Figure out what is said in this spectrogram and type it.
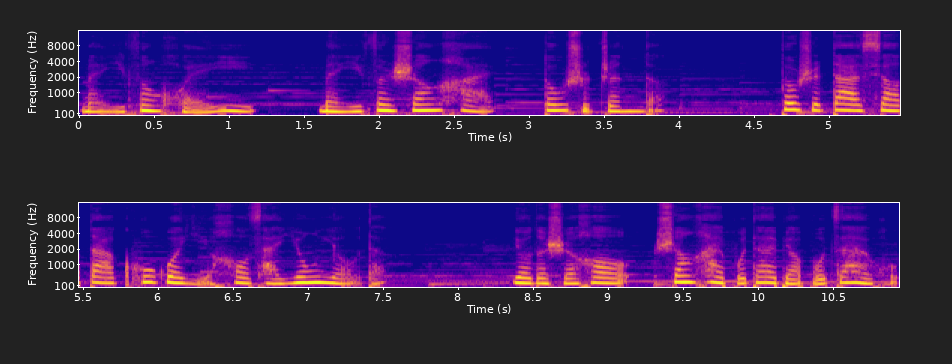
每一份回忆，每一份伤害，都是真的，都是大笑大哭过以后才拥有的。有的时候，伤害不代表不在乎，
